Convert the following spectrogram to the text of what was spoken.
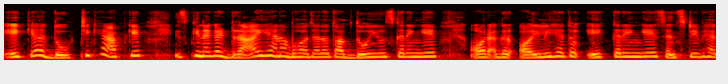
एक या दो, ठीक है? आपकी स्किन अगर ड्राई है ना बहुत ज़्यादा तो आप दो यूज़ करेंगे और अगर ऑयली है तो एक करेंगे सेंसिटिव है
